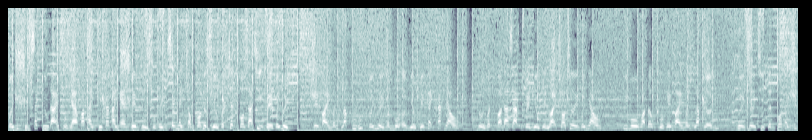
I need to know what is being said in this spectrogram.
với những chính sách ưu đãi của nhà phát hành thì các anh em game thủ của mình sẽ nhanh chóng có được nhiều vật chất có giá trị về với mình. Game bài Minecraft thu hút với người hâm mộ ở nhiều khía cạnh khác nhau, nổi bật và đa dạng về nhiều thể loại trò chơi với nhau. Quy mô hoạt động của game bài Minecraft lớn, người chơi chỉ cần có thành tích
